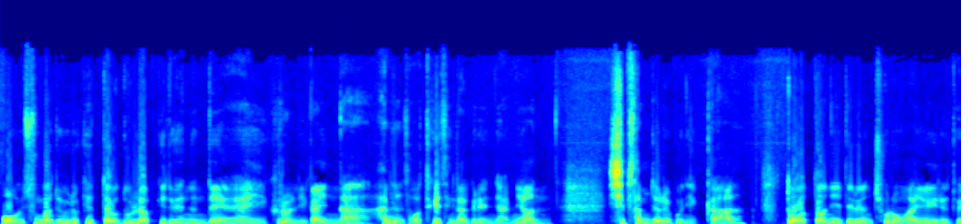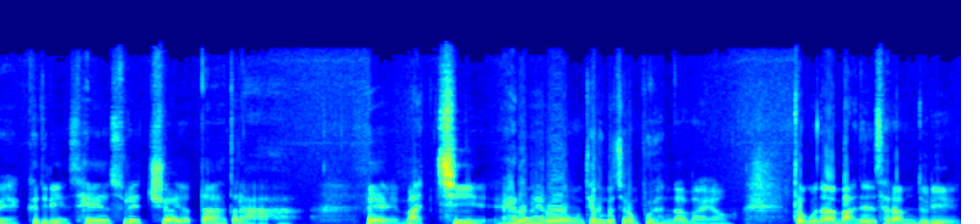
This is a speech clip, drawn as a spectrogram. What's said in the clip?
어, 순간적으로 이렇게 했다고 놀랍기도 했는데, 에이, 그럴 리가 있나 하면서 어떻게 생각을 했냐면, 13절에 보니까 또 어떤 이들은 조롱하여 이르되 그들이 새 술에 취하였다 하더라. 네, 마치 해롱해롱 되는 것처럼 보였나 봐요. 더구나 많은 사람들이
